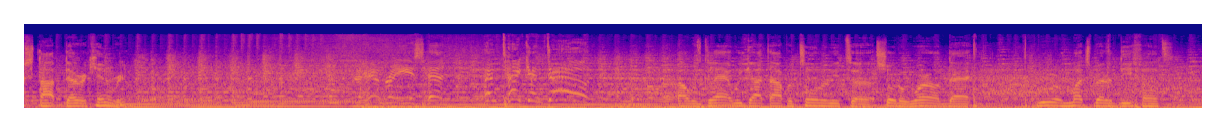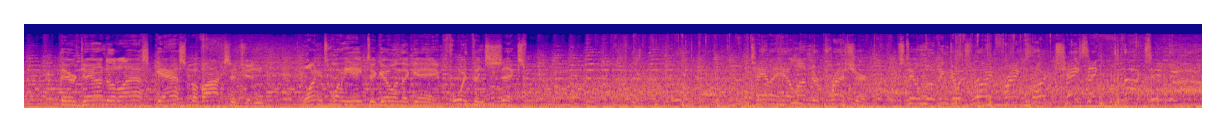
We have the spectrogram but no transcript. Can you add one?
Stop Derrick Henry. Henry was glad we got the opportunity to show the world that we were a much better defense. They're down to the last gasp of oxygen. 128 to go in the game. Fourth and six. Tannehill under pressure. Still moving to his right. Frank Clark chasing. Knocks it down.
